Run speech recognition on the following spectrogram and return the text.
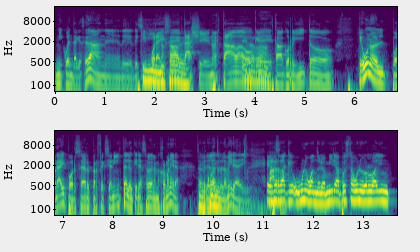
ni cuenta que se dan, eh, de, de que Sí, por ahí no ese sabe. detalle no estaba Es o verdad. que estaba corridito. Que uno el- por ahí, por ser perfeccionista, lo quiere hacer de la mejor manera. Tal pero cual. el otro lo mira y. Es pasa. verdad que uno cuando lo mira, pues está bueno verlo a alguien.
